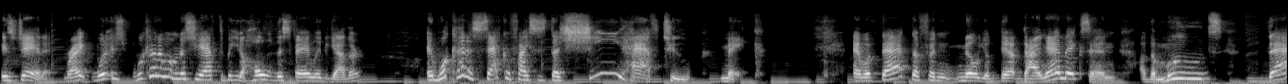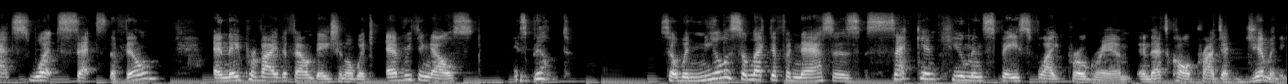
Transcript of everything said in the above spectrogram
is Janet, right? What is what kind of woman does she have to be to hold this family together? And what kind of sacrifices does she have to make? And with that, the familial d- dynamics and uh, the moods, that's what sets the film. And they provide the foundation on which everything else is built. So when Neil is selected for NASA's second human space flight program, and that's called Project Gemini,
